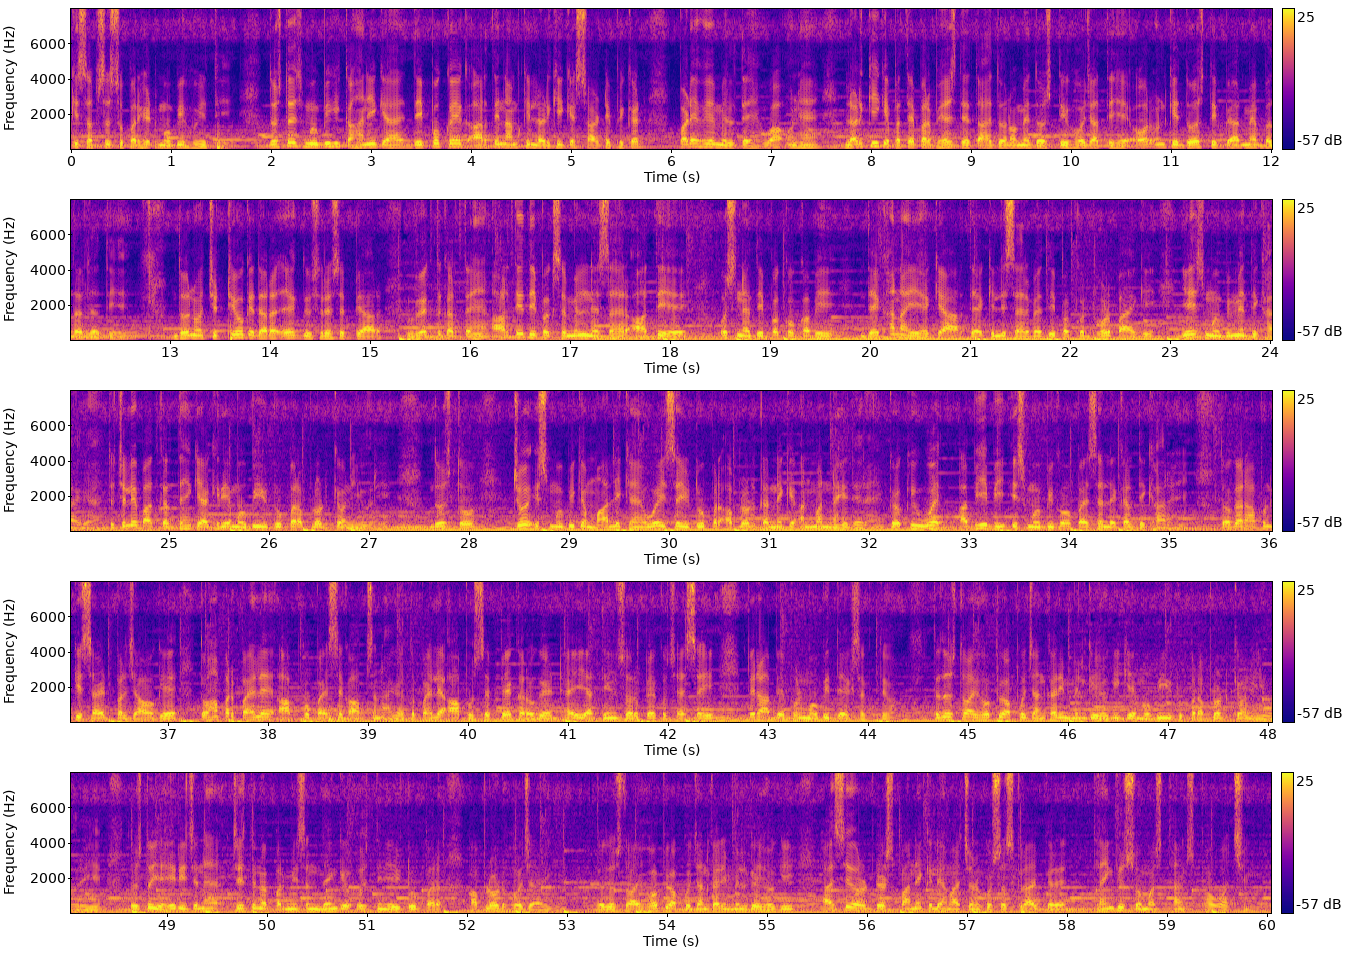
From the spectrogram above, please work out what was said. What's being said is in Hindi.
की सबसे सुपरहिट मूवी हुई थी। दोस्तों, इस मूवी की कहानी क्या है? दीपक को एक आरती नाम की लड़की के सर्टिफिकेट पड़े हुए मिलते हैं। वह उन्हें लड़की के पते पर भेज देता है। दोनों में दोस्ती हो जाती है और उनकी दोस्ती प्यार में बदल जाती है। दोनों चिट्ठियों के द्वारा एक दूसरे से प्यार व्यक्त करते हैं। आरती दीपक से मिलने शहर आती है। उसने दीपक को कभी देखा नहीं है। क्या आरती अकेली शहर में दीपक को ढूंढ पाएगी? ये इस मूवी में दिखाया गया है। तो चलिए बात करते हैं कि आखिर ये मूवी यूट्यूब पर अपलोड क्यों नहीं हो रही है? दोस्तों, जो इस मूवी के मालिक हैं, वो इसे यूट्यूब पर अपलोड करने की अनुमति नहीं दे रहे हैं, क्योंकि वो अभी भी इस मूवी को पैसे लेकर दिखा रहे हैं। तो अगर आप उनकी साइट पर जाओगे तो वहाँ पर पहले आपको पैसे का ऑप्शन आएगा। तो पहले आप उससे पे करोगे, ढाई या तीन सौ रुपये कुछ ऐसे ही, फिर आप ये फुल मूवी देख सकते हो। तो दोस्तों आई होप आपको जानकारी मिल गई होगी कि ये मूवी यूट्यूब पर अपलोड क्यों नहीं हो रही है। दोस्तों, यही रीज़न है, जिस दिन में परमिशन देंगे, उस दिन ये यूट्यूब पर अपलोड हो जाएगी। तो दोस्तों आई होप यू आपको जानकारी मिल गई होगी। ऐसे और अपडेट्स पाने के लिए हमारे चैनल को सब्सक्राइब करें। Thank you so much thanks for watching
